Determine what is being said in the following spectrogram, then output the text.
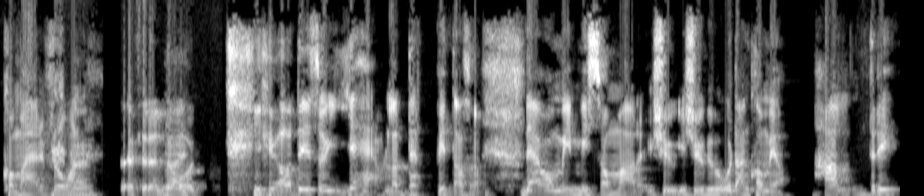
komma härifrån. Nej. Efter en dag. Ja, det är så jävla deppigt alltså. Det här var min midsommar 2020 och den kommer jag aldrig,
